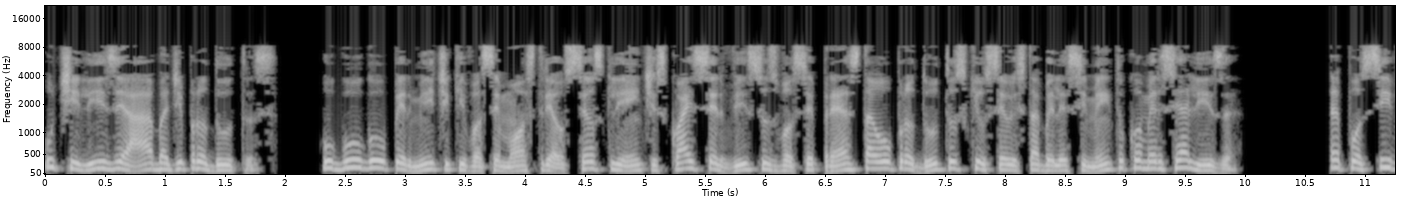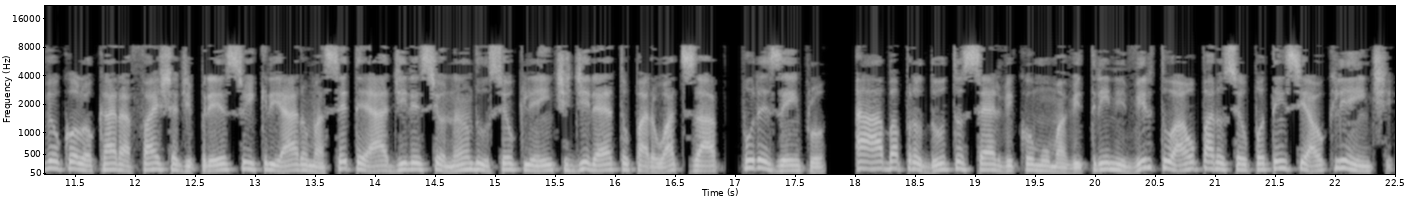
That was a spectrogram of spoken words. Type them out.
Utilize a aba de produtos. O Google permite que você mostre aos seus clientes quais serviços você presta ou produtos que o seu estabelecimento comercializa. É possível colocar a faixa de preço e criar uma CTA direcionando o seu cliente direto para o WhatsApp, por exemplo. A aba Produtos serve como uma vitrine virtual para o seu potencial cliente.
